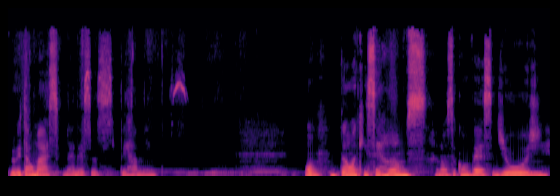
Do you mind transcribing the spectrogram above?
Aproveitar ao máximo né, dessas ferramentas. Bom, então aqui encerramos a nossa conversa de hoje.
